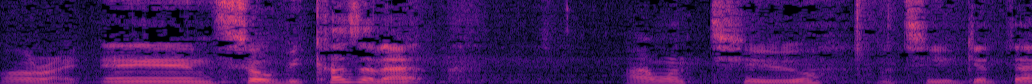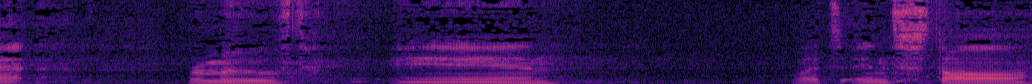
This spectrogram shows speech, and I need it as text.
All right, and so because of that, I want to, let's see, get that removed and let's install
